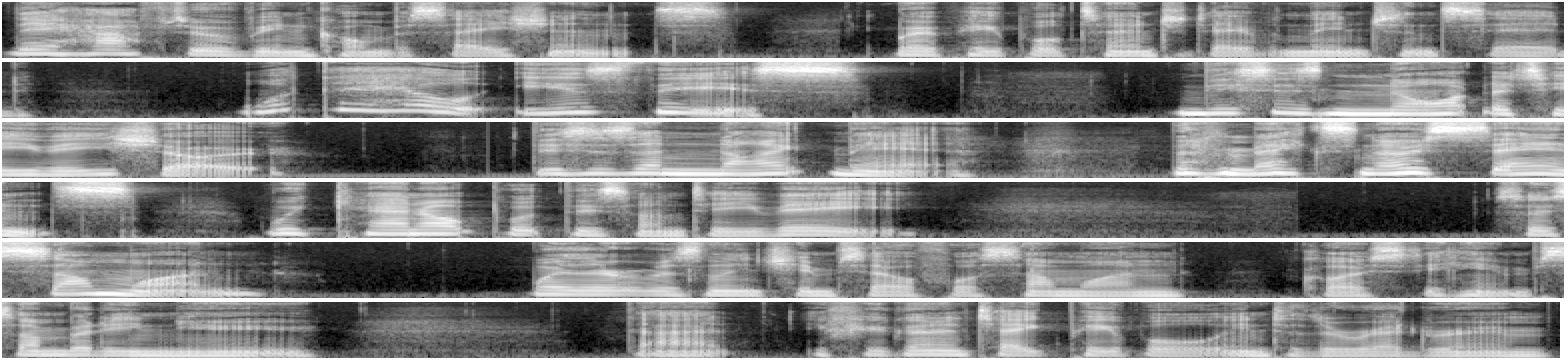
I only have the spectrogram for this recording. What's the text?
there have to have been conversations where people turned to David Lynch and said, What the hell is this? This is not a TV show. This is a nightmare that makes no sense. We cannot put this on TV. So, someone whether it was Lynch himself or someone close to him, somebody knew that if you're going to take people into the Red Room,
